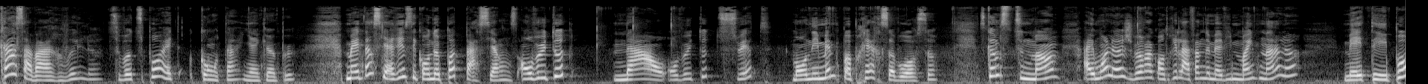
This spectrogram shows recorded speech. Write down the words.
quand ça va arriver, là, tu vas-tu pas être content, rien qu'un peu? Maintenant, ce qui arrive, c'est qu'on n'a pas de patience. On veut tout now, on veut tout de suite, mais on n'est même pas prêt à recevoir ça. C'est comme si tu demandes, hey, moi, là, je veux rencontrer la femme de ma vie maintenant, là, mais t'es pas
